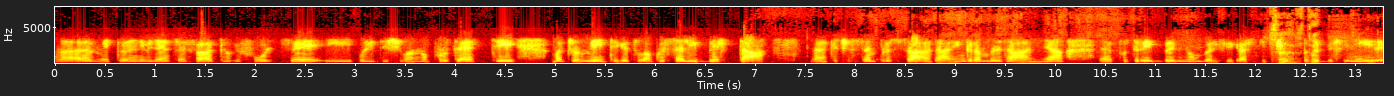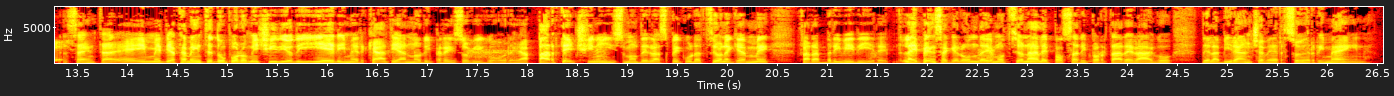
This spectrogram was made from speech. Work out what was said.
eh, mettono in evidenza il fatto che forse i politici vanno protetti maggiormente, che insomma, questa libertà eh, che c'è sempre stata in Gran Bretagna eh, potrebbe non verificarsi più, certo. potrebbe finire. Senta, eh, immediatamente dopo l'omicidio di ieri i mercati hanno ripreso vigore. A parte il cinismo della speculazione che a me farà brividire, lei pensa che l'onda mm. emozionale possa riportare l'ago della bilancia verso il Remain?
